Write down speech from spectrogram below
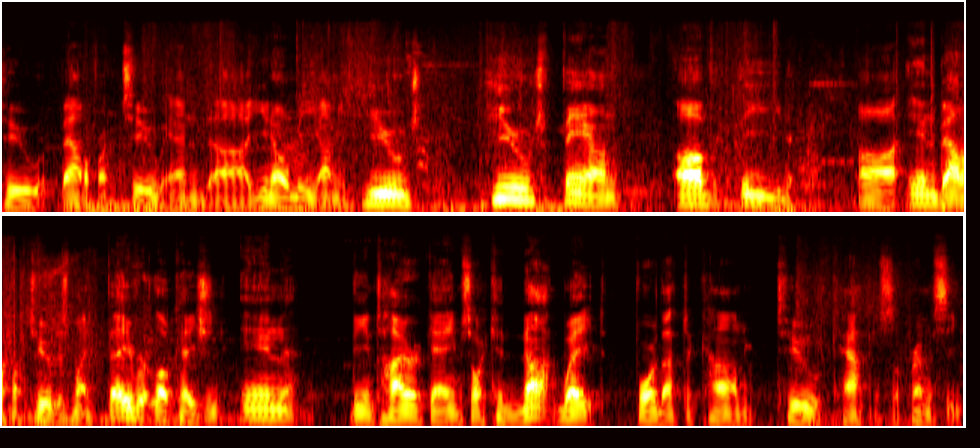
to Battlefront 2. And uh, you know me, I'm a huge, huge fan of Theed uh, in Battlefront 2. It is my favorite location in the entire game, so I cannot wait for that to come to Capital Supremacy.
